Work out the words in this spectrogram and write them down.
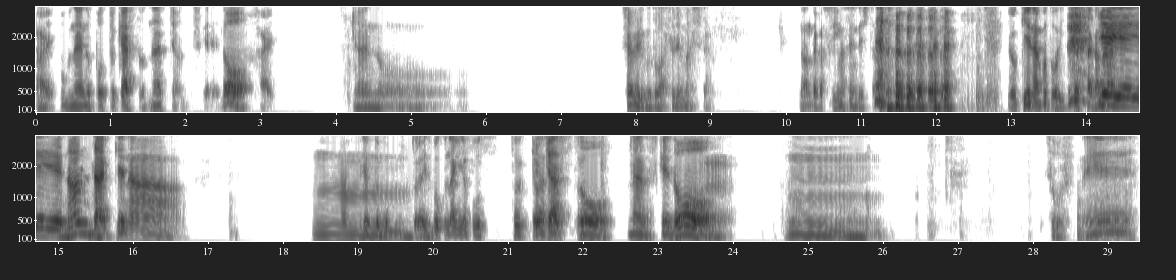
うん。はい。僕なりのポッドキャストになっちゃうんですけれど、はい。あのー喋ること忘れました。なんだかすいませんでした。余計なことを言っちゃったかな。いやいやいやいや、なんだっけなうーん。いやとりあえず僕なりのポッドキャストなんですけど、うん。ん。そうですね。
